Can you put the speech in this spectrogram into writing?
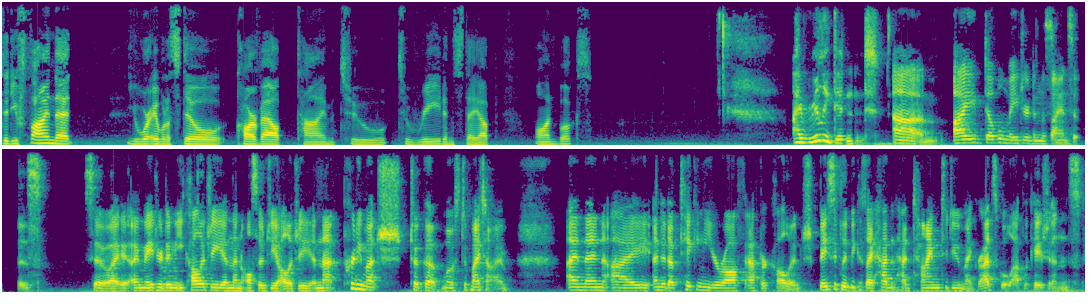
did you find that you were able to still carve out time to to read and stay up on books? I really didn't. Um, I double majored in the sciences. So I, I, majored in ecology and then also geology, and that pretty much took up most of my time. And then I ended up taking a year off after college, basically because I hadn't had time to do my grad school applications.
